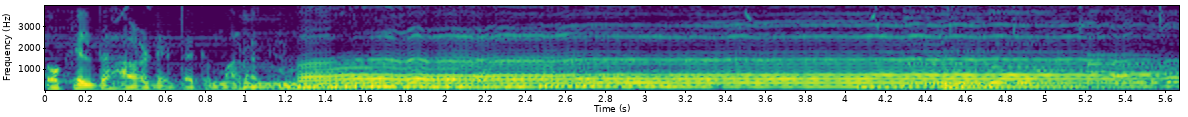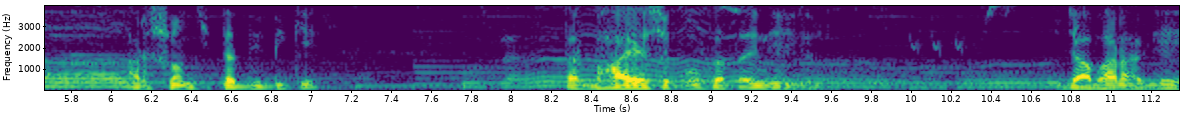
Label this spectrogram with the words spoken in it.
অখিলদা হার্ট অ্যাটাকে মারা গেল। আর সঞ্চিতা দিদিকে তার ভাই এসে কলকাতায় নিয়ে গেল। যাবার আগে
